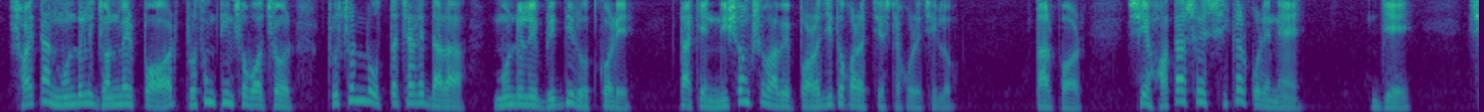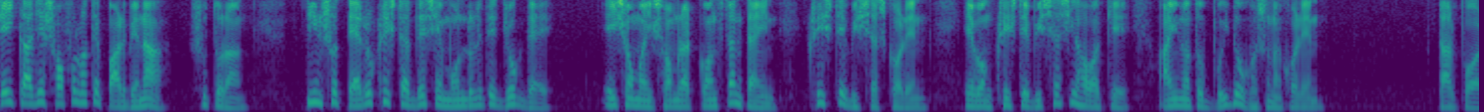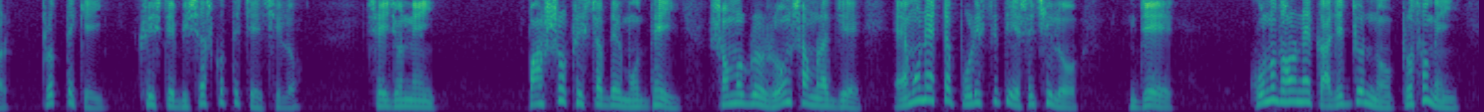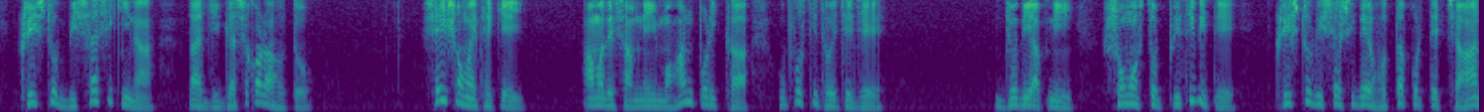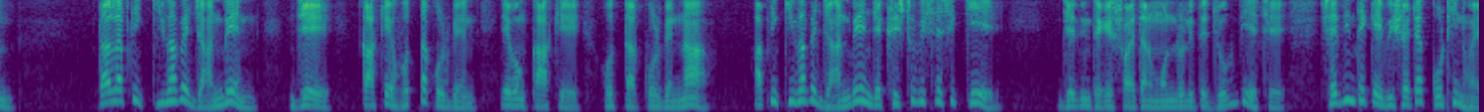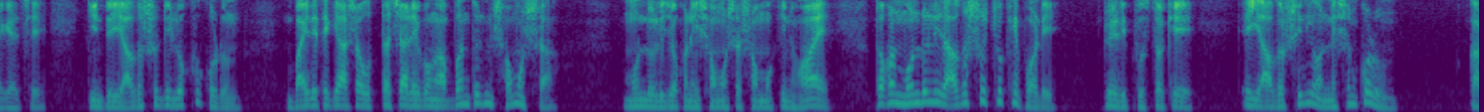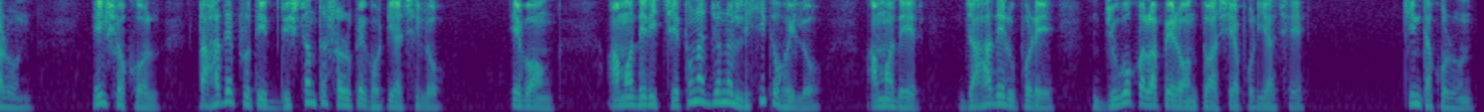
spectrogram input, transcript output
শয়তান মণ্ডলী জন্মের পর প্রথম তিনশো বছর প্রচণ্ড অত্যাচারের দ্বারা মণ্ডলীর বৃদ্ধি রোধ করে, তাকে নৃশংসভাবে পরাজিত করার চেষ্টা করেছিল। তারপর সে হতাশ হয়ে স্বীকার করে নেয় যে সেই কাজে সফল হতে পারবে না। সুতরাং তিনশো তেরো খ্রিস্টাব্দে সে মণ্ডলীতে যোগ দেয়। এই সময় সম্রাট কনস্টান্টাইন খ্রিস্টে বিশ্বাস করেন এবং খ্রিস্টে বিশ্বাসী হওয়াকে আইনত বৈধ ঘোষণা করেন। তারপর প্রত্যেকেই খ্রিস্টে বিশ্বাস করতে চেয়েছিল। সেই জন্যেই পাঁচশো খ্রিস্টাব্দের মধ্যেই সমগ্র রোম সাম্রাজ্যে এমন একটা পরিস্থিতি এসেছিল যে কোনো ধরনের কাজের জন্য প্রথমেই খ্রিস্ট বিশ্বাসী কিনা তা জিজ্ঞাসা করা হতো। সেই সময় থেকেই আমাদের সামনে এই মহান পরীক্ষা উপস্থিত হয়েছে যে যদি আপনি সমস্ত পৃথিবীতে খ্রিস্ট বিশ্বাসীদের হত্যা করতে চান, তাহলে আপনি কীভাবে জানবেন যে কাকে হত্যা করবেন এবং কাকে হত্যা করবেন না? আপনি কীভাবে জানবেন যে খ্রিস্ট বিশ্বাসী কে? যেদিন থেকে শয়তান মণ্ডলীতে যোগ দিয়েছে, সেদিন থেকে এই বিষয়টা কঠিন হয়ে গেছে। কিন্তু এই আদর্শটি লক্ষ্য করুন, বাইরে থেকে আসা অত্যাচার এবং আভ্যন্তরীণ সমস্যা। মণ্ডলী যখন এই সমস্যার সম্মুখীন হয়, তখন মণ্ডলীর আদর্শ চোখে পড়ে। প্রেরিত পুস্তকে এই আদর্শেরই অন্বেষণ করুন। কারণ এই সকল তাহাদের প্রতি দৃষ্টান্ত স্বরূপে ঘটিয়াছিল এবং আমাদেরই চেতনার জন্য লিখিত হইল, আমাদের যাহাদের উপরে যুগকলাপের অন্ত আসিয়া পড়িয়াছে। চিন্তা করুন,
